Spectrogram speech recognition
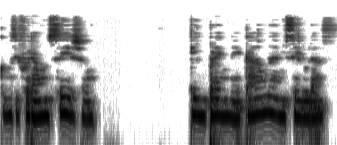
como si fuera un sello que impregne cada una de mis células,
